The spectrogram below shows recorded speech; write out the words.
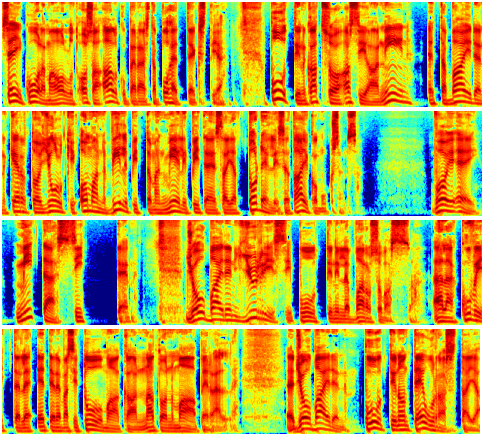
se ei kuulema ollut osa alkuperäistä puhetekstiä. Putin katsoo asiaa niin, että Biden kertoo julki oman vilpittömän mielipiteensä ja todelliset aikomuksensa. Voi ei. Mitä sitten? Joe Biden jyrisi Putinille Varsovassa. Älä kuvittele eteneväsi tuumaakaan Naton maaperälle. Joe Biden, Putin on teurastaja.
